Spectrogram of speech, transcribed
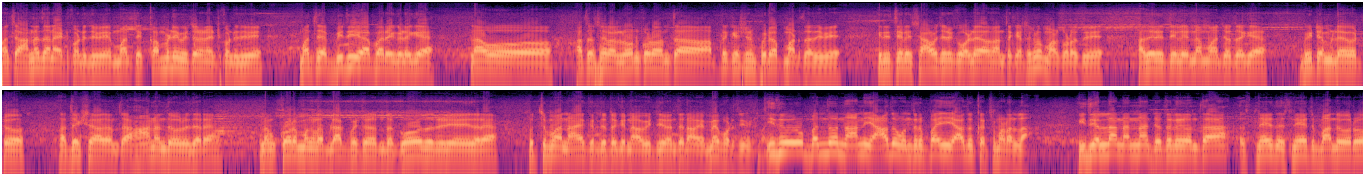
ಮತ್ತು ಅನ್ನದಾನ ಇಟ್ಕೊಂಡಿದ್ದೀವಿ, ಮತ್ತು ಕಂಬಳಿ ವಿತರಣೆ ಇಟ್ಕೊಂಡಿದ್ದೀವಿ, ಮತ್ತು ಬೀದಿ ವ್ಯಾಪಾರಿಗಳಿಗೆ ನಾವು ಹತ್ತು ಸಾವಿರ ಲೋನ್ ಕೊಡುವಂಥ ಅಪ್ಲಿಕೇಶನ್ ಫಿಲಪ್ ಮಾಡ್ತಾ ಇದ್ದೀವಿ ಈ ರೀತಿಯಲ್ಲಿ ಸಾರ್ವಜನಿಕ ಒಳ್ಳೆಯದಾದಂಥ ಕೆಲಸಗಳು ಮಾಡ್ಕೊಡೋಗ್ತೀವಿ ಅದೇ ರೀತಿಯಲ್ಲಿ ನಮ್ಮ ಜೊತೆಗೆ ಬಿ ಟಿ ಎಂ ಲೇಔಟು ಅಧ್ಯಕ್ಷರಾದಂಥ ಆನಂದ್ ಅವರು ಇದ್ದಾರೆ. ನಮ್ಮ ಕೋರಮಂಗಲ ಬ್ಲಾಕ್ ಅಂತ ಗೋವಾದ ಇದ್ದಾರೆ. ಉತ್ತಮ ನಾಯಕರ ಜೊತೆಗೆ ನಾವು ಇದ್ದೀವಿ ಅಂತ ನಾವು ಹೆಮ್ಮೆ ಪಡ್ತೀವಿ. ಇದು ಬಂದು ನಾನು ಯಾವುದೋ ಒಂದು ರೂಪಾಯಿ ಯಾವುದು ಖರ್ಚು ಮಾಡಲ್ಲ. ಇದೆಲ್ಲ ನನ್ನ ಜೊತೆಲಿರುವಂಥ ಸ್ನೇಹಿತ ಸ್ನೇಹಿತ ಬಾಂಧವರು,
